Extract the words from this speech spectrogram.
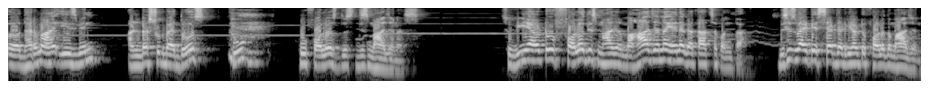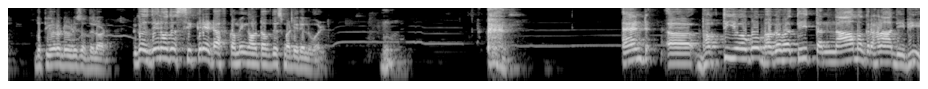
uh, dharma is been understood by those who who follows this this mahajanas so we have to follow this mahajana mahajana ena gatatsa panta this is why it is said that we have to follow the mahajan the pure devotees of the lord because they know the secret of coming out of this material world hmm? and uh, bhakti yogo bhagavati tannam grahanadibhi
